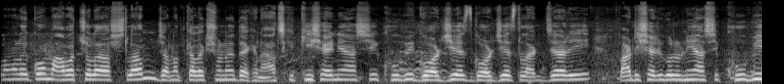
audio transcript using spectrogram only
আসসালামু আলাইকুম, আবার চলে আসলাম জানাত কালেকশনে। দেখেন, আজকে কি শাড়ি নিয়ে আসি? খুবই গর্জিয়াস গর্জিয়াস লাক্সারি পার্টি শাড়িগুলো নিয়ে আসি। খুবই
